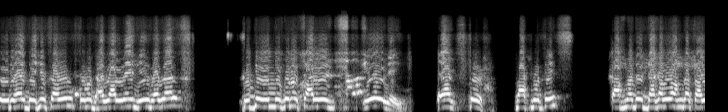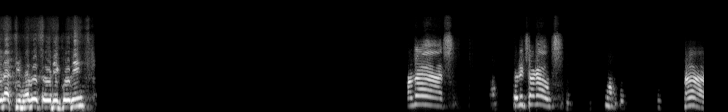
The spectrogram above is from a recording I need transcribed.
তৈরি হয় দেশি চাউল, কোনো ভেজাল নেই, নীল ভেজাল। কিন্তু অন্য কোনো চালের ইয়েও নেই। এক বাসমতি। আপনাদের দেখাবো আমরা চালটা কীভাবে তৈরি করি। হ্যাঁ।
